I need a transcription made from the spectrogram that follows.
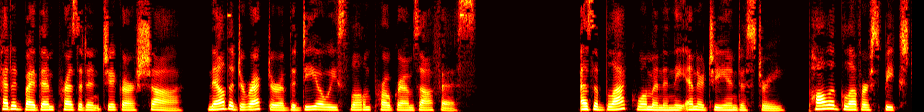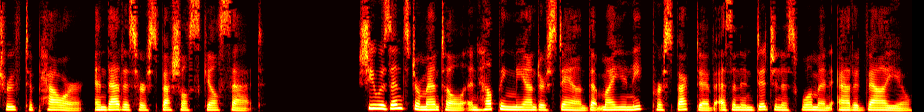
headed by then-President Jigar Shah, now the director of the DOE's Loan Programs Office. As a black woman in the energy industry, Paula Glover speaks truth to power and that is her special skill set. She was instrumental in helping me understand that my unique perspective as an indigenous woman added value.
